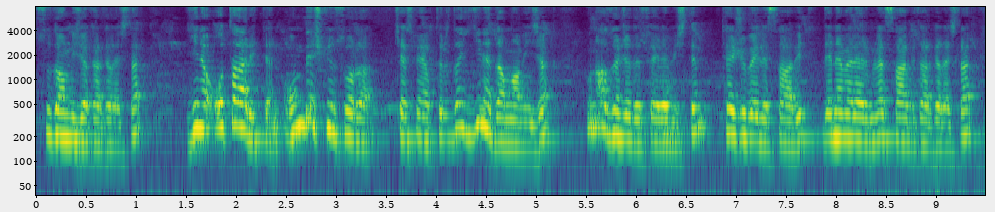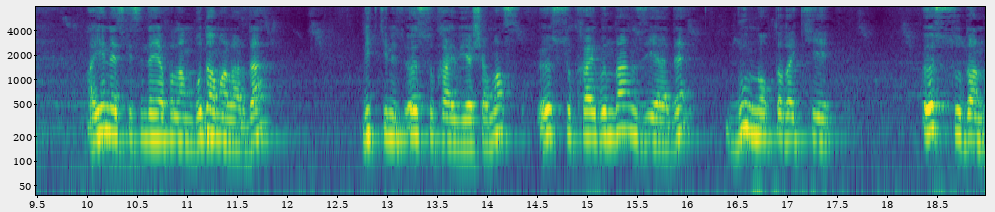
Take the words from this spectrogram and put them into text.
su damlayacak arkadaşlar. Yine o tarihten 15 gün sonra kesme yaptığınızda yine damlamayacak. Bunu az önce de söylemiştim. Tecrübeyle sabit, denemelerimle sabit arkadaşlar. Ayın eskisinde yapılan budamalarda bitkiniz öz su kaybı yaşamaz. Öz su kaybından ziyade bu noktadaki öz sudan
